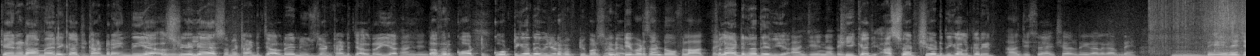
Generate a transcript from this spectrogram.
ਕੈਨੇਡਾ ਅਮਰੀਕਾ 'ਚ ਠੰਡ ਰਹਿੰਦੀ ਆ ਆਸਟ੍ਰੇਲੀਆ ਇਸ ਸਮੇਂ ਠੰਡ ਚੱਲ ਰਹੀ ਹੈ ਨਿਊਜ਼ੀਲੈਂਡ ਠੰਡ ਚੱਲ ਰਹੀ ਆ ਤਾਂ ਫਿਰ ਕੋਟ- ਕੋਟੀਆਂ ਤੇ ਵੀ ਜਿਹੜਾ 50% 50% ਆਫ ਲਾਤਾ ਫਲੈਟ ਇਹਨਾਂ ਤੇ ਵੀ ਆ। ਹਾਂਜੀ ਇਹਨਾਂ ਤੇ ਠੀਕ ਹੈ ਜੀ। ਆ ਸਵੈਟ ਸ਼ਰਟ ਦੀ ਗੱਲ ਕਰੀਏ। ਹਾਂਜੀ ਸਵੈਗ ਸ਼ਰਟ ਦੀ ਗੱਲ ਕਰਦੇ ਆ। ਤੇ ਇਹਦੇ ਚ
